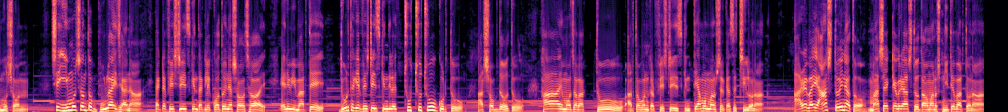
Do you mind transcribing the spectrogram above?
ইমোশন সেই ইমোশন তো ভুলাই যায় না। একটা ফেস্টের স্কিন থাকলে কতই না সহজ হয়। এনিমি মারতে, দূর থেকে ফেস্টের স্কিন দিলে চু চু চু করতো, আর শব্দ হতো। হায়, মজা লাগতো, আর তখনকার ফেস্টের স্কিন তেমন মানুষের কাছে ছিল না। আরে ভাই, আসতোই না তো। মাসে একটা করে আসতো, তাও মানুষ নিতে পারতো না।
